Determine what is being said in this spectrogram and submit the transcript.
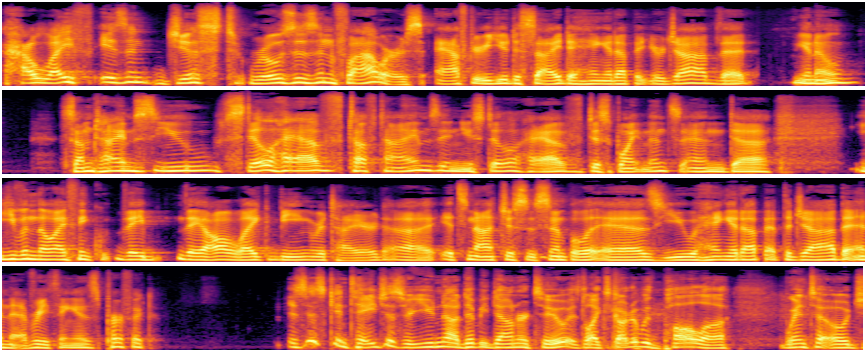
how life isn't just roses and flowers after you decide to hang it up at your job that you know sometimes you still have tough times and you still have disappointments and uh even though I think they they all like being retired, uh, it's not just as simple as you hang it up at the job and everything is perfect. Is this contagious? Are you now Debbie Downer too? It's like started with Paula, went to OG.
